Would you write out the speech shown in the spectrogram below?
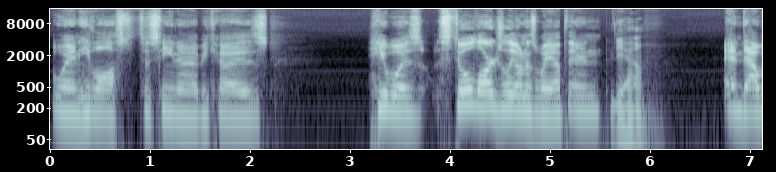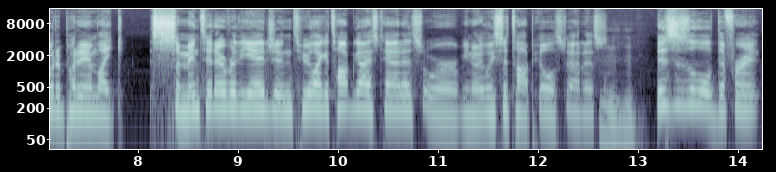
when he lost to Cena because he was still largely on his way up there, and, Yeah. and that would have put him like cemented over the edge into like a top guy status or you know at least a top heel status. Mm-hmm. This is a little different.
